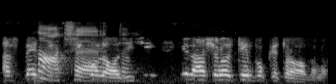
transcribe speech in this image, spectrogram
aspetti no, certo. psicologici che lasciano il tempo che trovano.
